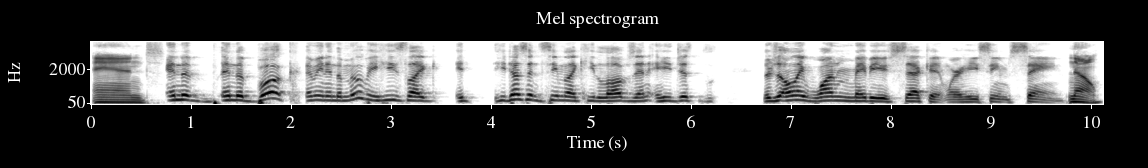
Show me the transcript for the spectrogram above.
and In the in the book, I mean, in the movie, he's like it. He doesn't seem like he loves any. He just there's only one maybe second where he seems sane. no,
